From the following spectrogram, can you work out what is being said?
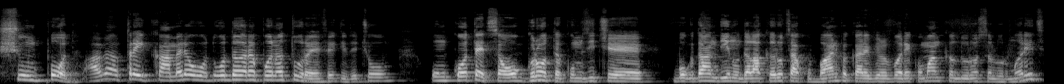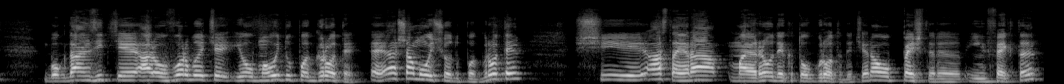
și un pod. Avea trei camere, o, o dărăpânătură efectiv, deci o, un coteț sau o grotă, cum zice Bogdan Dinu de la Căruța cu Bani, pe care vi-l vă recomand călduros să-l urmăriți. Bogdan zice, are o vorbă, ce eu mă uit după grote. E, așa mă uit și eu după grote și asta era mai rău decât o grotă, deci era o peșteră infectă.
